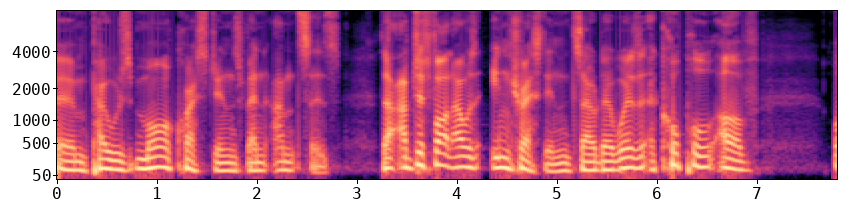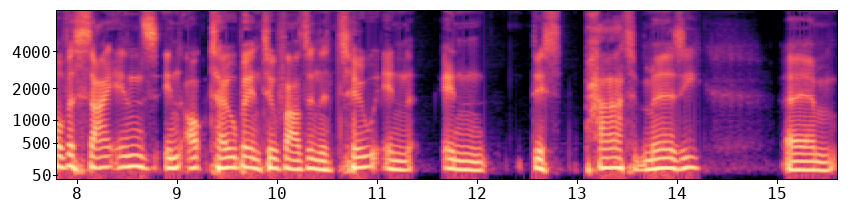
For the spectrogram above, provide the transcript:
um, pose more questions than answers. So I just thought that was interesting. So there was a couple of other sightings in October in 2002 in in this part of Mersey. Um,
